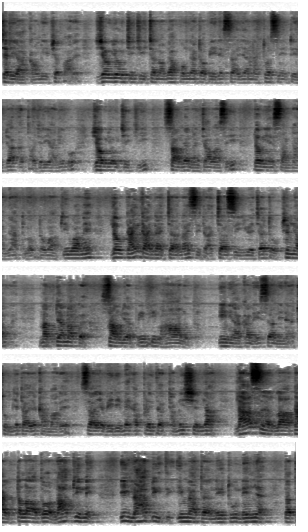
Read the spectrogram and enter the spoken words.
ကြရိယာကောင်းလေးဖြစ်ပါတယ်ရုံရုံကြည်ကြည်ကျွန်တော်များပုံနဲ့တော်ပြီးတဲ့ဆာယနာတွတ်စင်တင်ပြအတော်ကြရိယာလေးကိုရုံရုံကြည်ကြည်ဆောင်ရွက်နိုင်ကြပါစေလုံရင်စံတာများတလုံးတော့ပြေးပါမယ်လုံတိုင်းကင်တိုင်းကြာတိုင်းစီတာကြာစီရွယ်ချက်တို့ဖြစ်မြောက်မယ်မပြတ်မကွက်ဆောင်ရွက်ပေးပေးပါလို့ အင်းညာကနေစနေနဲ့အထုမြတ်တာရက်ခံပါတယ်စာရဗေဒီမဲ့အပရိသတ်ဓမ္မရှင်များလာဆန်လာတိုင်းတလာတော့လာပြည့်နေ့ဤလာတိတိအမတန်နေထုနေမြတ်တတ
